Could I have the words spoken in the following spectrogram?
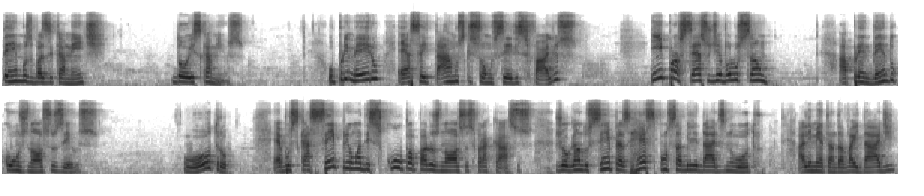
Temos basicamente dois caminhos. O primeiro é aceitarmos que somos seres falhos em processo de evolução, aprendendo com os nossos erros. O outro é buscar sempre uma desculpa para os nossos fracassos, jogando sempre as responsabilidades no outro, alimentando a vaidade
